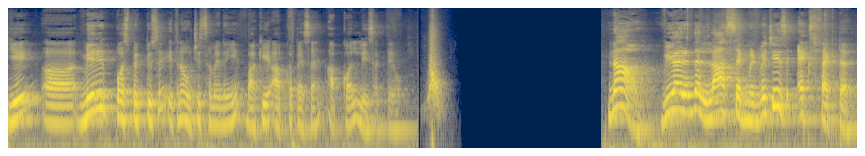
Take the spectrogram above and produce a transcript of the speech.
ये आ, मेरे पर्सपेक्टिव से इतना उचित समय नहीं है बाकी आपका पैसा है आप कॉल ले सकते हो। Now we are in the last segment which is X factor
